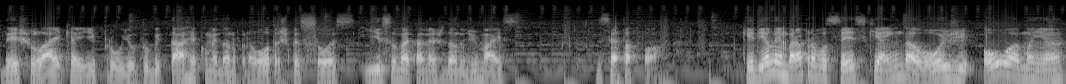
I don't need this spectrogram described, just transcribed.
deixa o like aí pro YouTube estar tá recomendando para outras pessoas e isso vai estar tá me ajudando demais, de certa forma. Queria lembrar para vocês que ainda hoje ou amanhã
